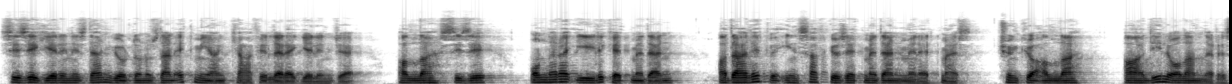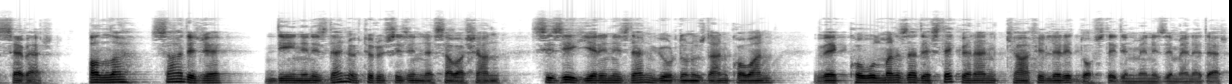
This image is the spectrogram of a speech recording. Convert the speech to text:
sizi yerinizden yurdunuzdan etmeyen kâfirlere gelince, Allah sizi onlara iyilik etmeden, adalet ve insaf gözetmeden men etmez. Çünkü Allah adil olanları sever. Allah sadece dininizden ötürü sizinle savaşan, sizi yerinizden yurdunuzdan kovan ve kovulmanıza destek veren kâfirleri dost edinmenizi men eder.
